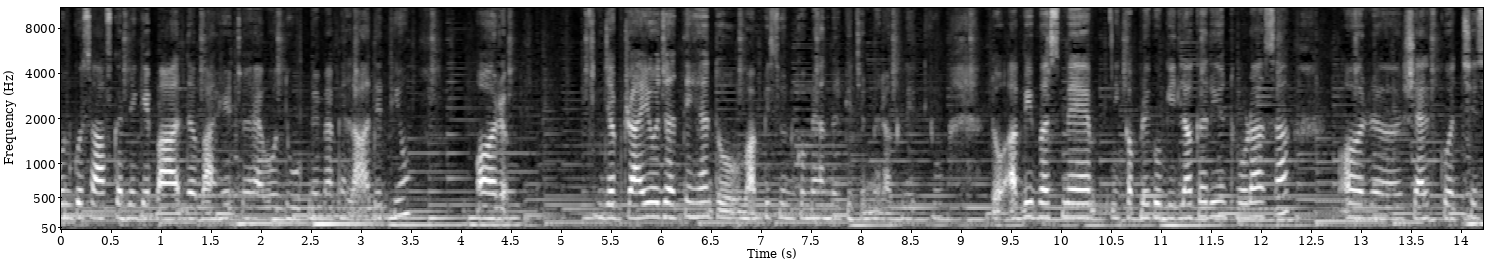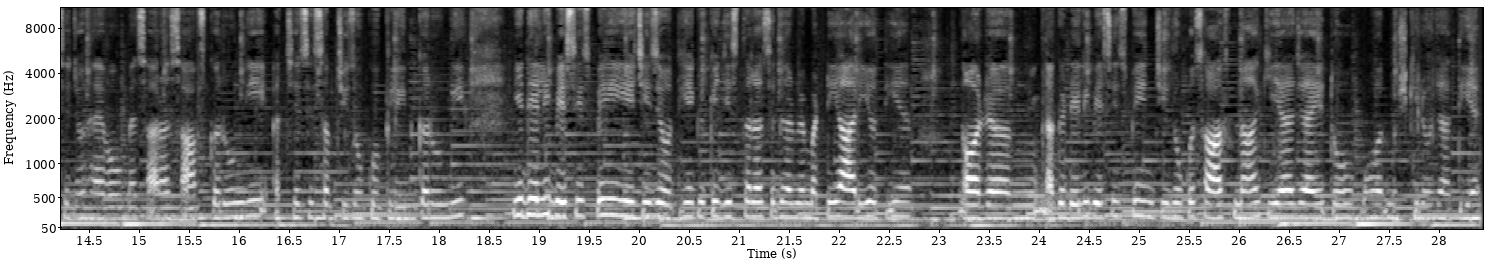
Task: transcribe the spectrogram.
उनको साफ़ करने के बाद बाहर जो है वो धूप में मैं फैला देती हूँ। और जब ड्राई हो जाते हैं तो वापस उनको मैं अंदर किचन में रख लेती हूँ। तो अभी बस मैं कपड़े को गीला कर रही हूँ थोड़ा सा और शेल्फ़ को अच्छे से जो है वो मैं सारा साफ़ करूँगी, अच्छे से सब चीज़ों को क्लीन करूँगी। ये डेली बेसिस पे ही ये चीज़ें होती हैं, क्योंकि जिस तरह से घर में मट्टी आ रही होती है और अगर डेली बेसिस पे इन चीज़ों को साफ़ ना किया जाए तो बहुत मुश्किल हो जाती है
